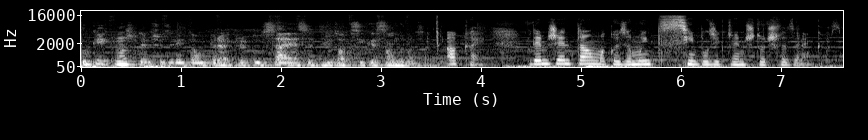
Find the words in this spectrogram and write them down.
O que é que nós podemos fazer então para, para começar essa desintoxicação do nosso Ok. Podemos então, uma coisa muito simples e que devemos todos fazer em casa:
